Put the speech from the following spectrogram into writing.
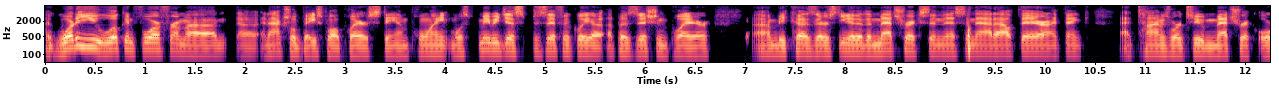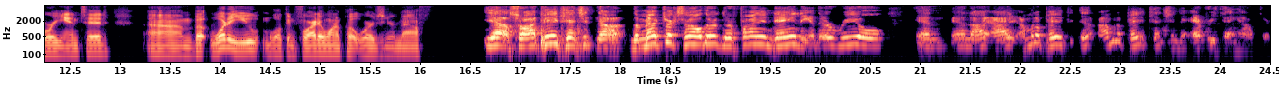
like, what are you looking for from a, uh, an actual baseball player standpoint? Most maybe just specifically a, a position player, um, because there's you know the metrics and this and that out there. And I think at times we're too metric oriented. Um, but what are you looking for? I don't want to put words in your mouth. Yeah, so I pay attention now. The metrics and all they're they're fine and dandy and they're real and and I, I am gonna pay I'm gonna pay attention to everything out there.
